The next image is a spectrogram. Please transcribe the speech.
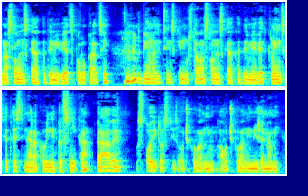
na Slovenskej akadémii vied spolupráci mm-hmm. s Biomedicínskym ústavom Slovenskej akadémie vied klinické testy na rakoviny prsníka práve v spojitosti s očkovaním a očkovanými ženami.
